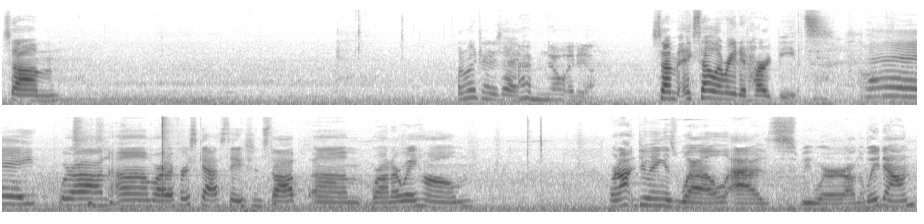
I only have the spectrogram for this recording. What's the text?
Some. What am I trying to say? I have no idea. Some accelerated heartbeats. Hey, we're on. Um, we're at our first gas station stop. Um, we're on our way home. We're not doing as well as we were on the way down.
